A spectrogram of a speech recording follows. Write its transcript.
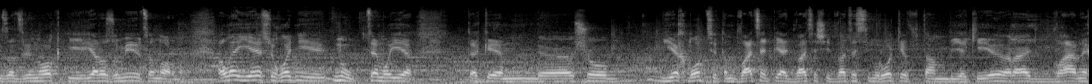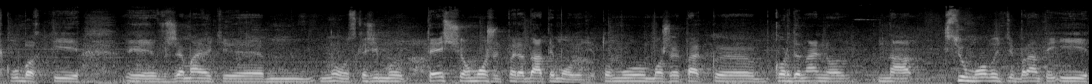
за дзвінок, і я розумію, це норма. Але є сьогодні, ну це моє таке, е, що є хлопці там 25, 26, 27 років, там які грають в гарних клубах і, і вже мають, е, ну скажімо, те, що можуть передати молоді. Тому може так е, координально на всю молодь брати і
